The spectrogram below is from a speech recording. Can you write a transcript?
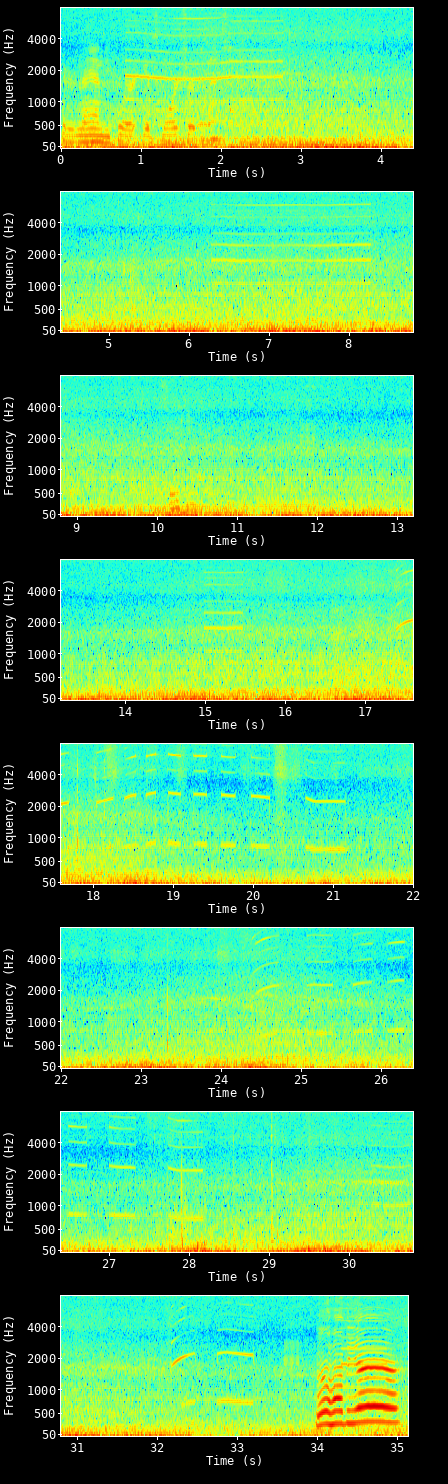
Better land before it gets more turbulent. Go Javier!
